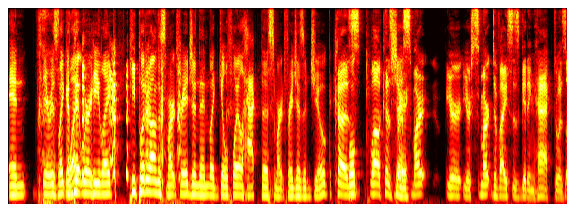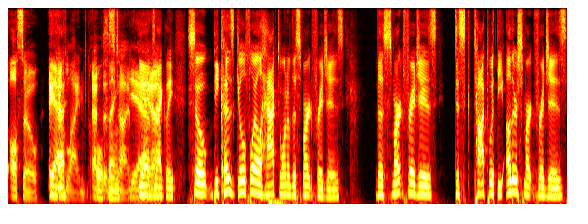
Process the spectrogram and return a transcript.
and there was like a bit where he like he put it on the smart fridge, and then like Gilfoyle hacked the smart fridge as a joke. Because Well, well, because sure. the smart your your smart devices getting hacked was also a Yeah. headline at Whole this thing. time. Yeah. Yeah, exactly. So because Gilfoyle hacked one of the smart fridges, the smart fridges dis- talked with the other smart fridges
